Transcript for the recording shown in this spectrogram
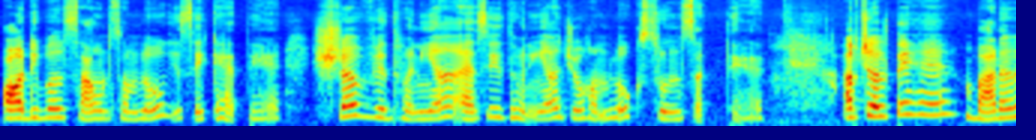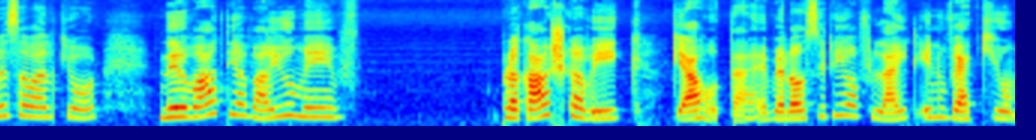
ऑडिबल साउंड्स हम लोग इसे कहते हैं। श्रव्य ध्वनियाँ, ऐसी ध्वनियाँ जो हम लोग सुन सकते हैं। अब चलते हैं बारहवें सवाल की ओर। निर्वात या वायु में प्रकाश का वेग क्या होता है? Velocity of light in vacuum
